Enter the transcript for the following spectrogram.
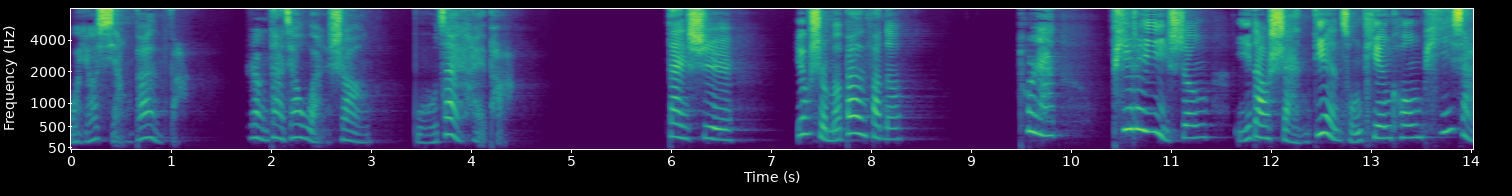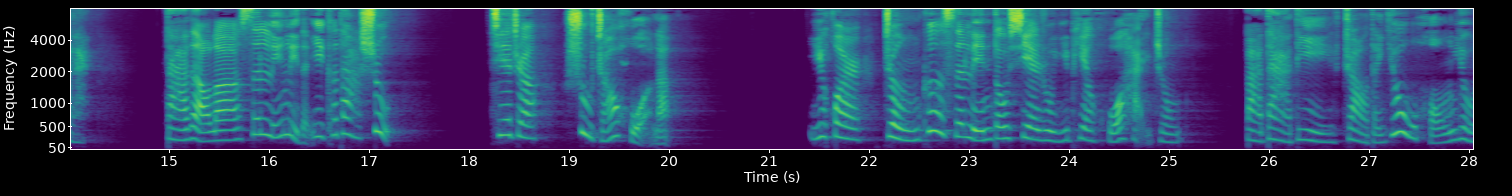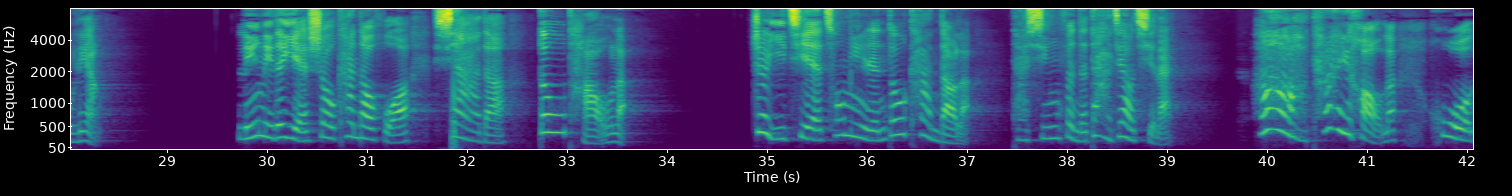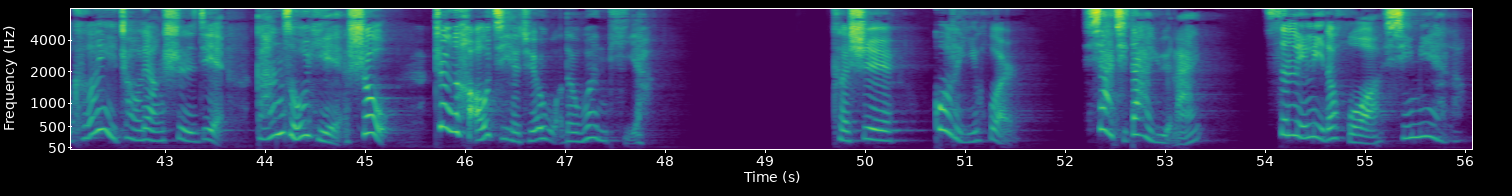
我要想办法让大家晚上不再害怕。”但是有什么办法呢？突然，霹雳一声，一道闪电从天空劈下来，打倒了森林里的一棵大树，接着树着火了。一会儿，整个森林都陷入一片火海中，把大地照得又红又亮。林里的野兽看到火，吓得都逃了。这一切，聪明人都看到了，他兴奋地大叫起来：“啊，太好了！火可以照亮世界，赶走野兽，正好解决我的问题呀！”可是。过了一会儿，下起大雨来，森林里的火熄灭了，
